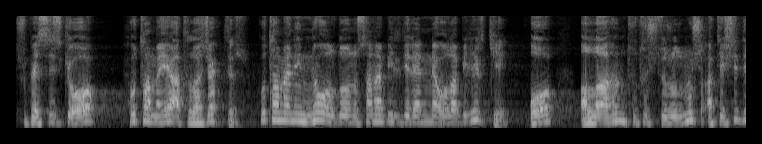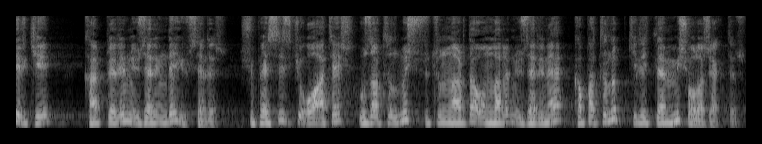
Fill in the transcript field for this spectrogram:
şüphesiz ki o hutameye atılacaktır. Hutamenin ne olduğunu sana bildiren ne olabilir ki? O Allah'ın tutuşturulmuş ateşidir ki kalplerin üzerinde yükselir. Şüphesiz ki o ateş uzatılmış sütunlarda onların üzerine kapatılıp kilitlenmiş olacaktır.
